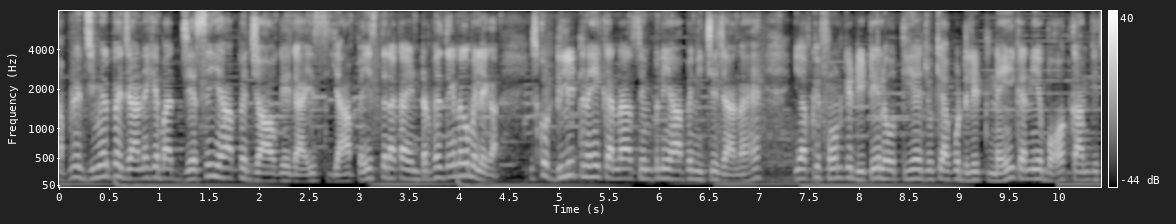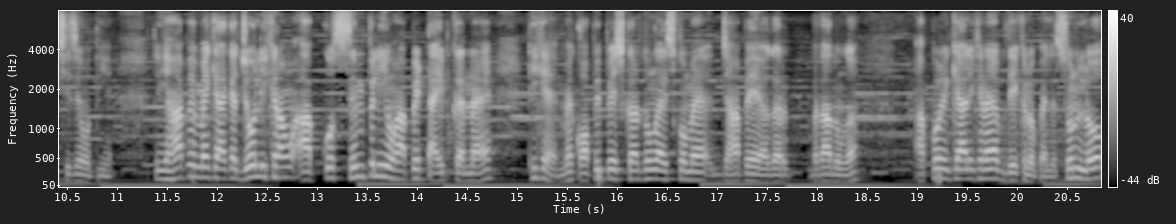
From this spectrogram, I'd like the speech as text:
अपने जीमेल पे जाने के बाद जैसे यहाँ पे जाओगे गाइस यहाँ पे इस तरह का इंटरफेस देखने को मिलेगा। इसको डिलीट नहीं करना सिंपली यहाँ पे नीचे जाना है। ये आपके फ़ोन की डिटेल होती है, जो कि आपको डिलीट नहीं करनी है, बहुत काम की चीज़ें होती हैं। तो यहाँ पे मैं क्या क्या जो लिख रहा हूँ, आपको सिंपली वहाँ पर टाइप करना है। ठीक है, मैं कॉपी पेस्ट कर दूँगा, इसको मैं जहाँ पे अगर बता दूँगा। आपको क्या लिखना है देख लो पहले, सुन लो,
